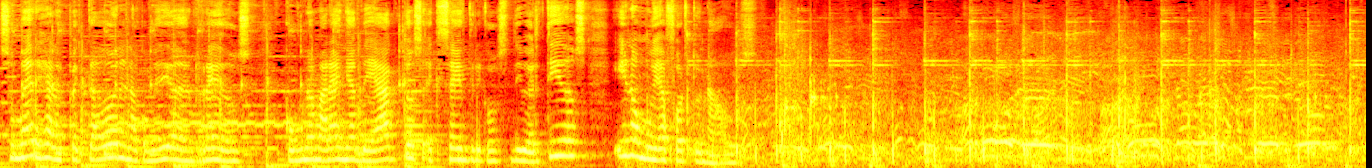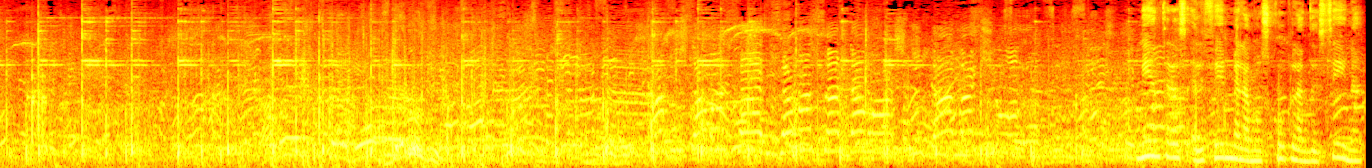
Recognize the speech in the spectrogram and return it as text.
sumerge al espectador en la comedia de enredos, con una maraña de actos excéntricos, divertidos y no muy afortunados. Mientras el filme La Moscú clandestina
